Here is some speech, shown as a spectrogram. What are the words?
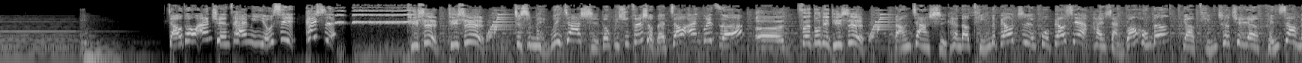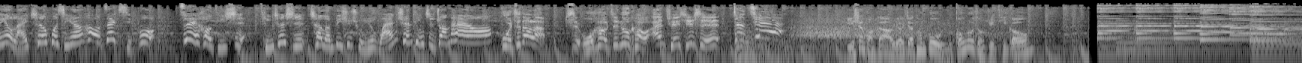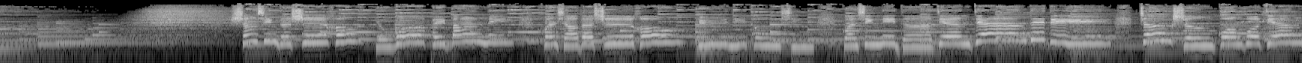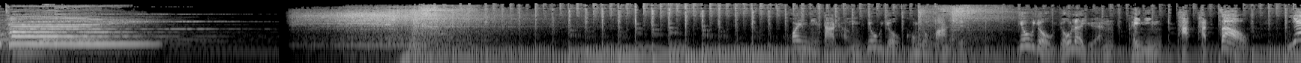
交通安全猜谜游戏开始。提示提示，这是每位驾驶都必须遵守的交安规则。呃，再多点提示。当驾驶看到停的标志或标线和闪光红灯，要停车确认横向没有来车或行人后再起步。最后提示，停车时车轮必须处于完全停止状态哦。我知道了，是五号之路口安全行驶。正确。以上广告由交通部与公路总局提供。伤心的时候有我陪伴你，欢笑的时候与你同行，关心你的点点滴滴。掌声广播电台，欢迎您搭乘悠悠空中巴士。悠悠游乐园陪您拍拍照，耶！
